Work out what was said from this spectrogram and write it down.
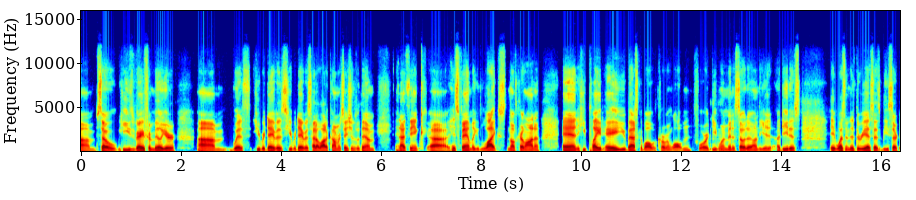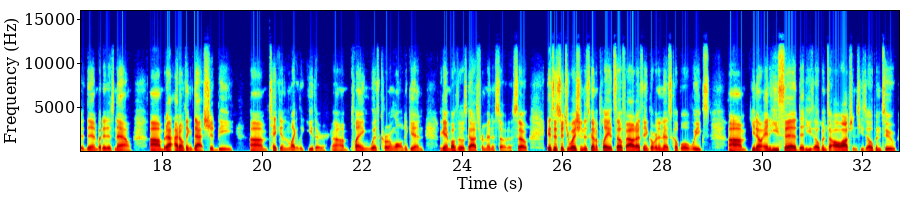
Um, so he's very familiar um, with Hubert Davis. Hubert Davis had a lot of conversations with him, and I think uh, his family likes North Carolina. And he played AAU basketball with Kerwin Walton for D1 mm-hmm. Minnesota on the Adidas. It wasn't the 3SSB circuit then, but it is now. Um, but I, I, don't think that should be um, taken lightly either. Um, playing with Walton again, again, both of those guys from Minnesota. So it's a situation that's going to play itself out, I think, over the next couple of weeks. Um, you know, and he said that he's open to all options. He's open to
